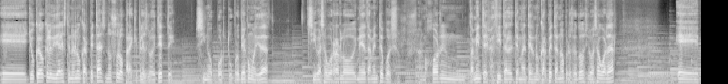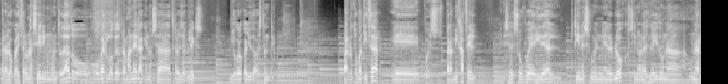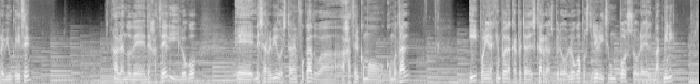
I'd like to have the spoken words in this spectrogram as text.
eh, yo creo que lo ideal es tenerlo en carpetas no solo para que Plex lo detecte, sino por tu propia comodidad. Si vas a borrarlo inmediatamente, pues, a lo mejor mm, también te facilita el tema de tenerlo en carpeta, ¿no? Pero sobre todo si lo vas a guardar eh, para localizar una serie en un momento dado o, verlo de otra manera que no sea a través de Plex, yo creo que ayuda bastante. Para automatizar, eh, pues para mí Hazel es el software ideal tienes en el blog, si no lo has leído, una, review que hice hablando de, de Hazel y luego eh, en esa review estaba enfocado a, a como, tal y ponía el ejemplo de la carpeta de descargas, pero luego a posteriori hice un post sobre el Mac Mini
